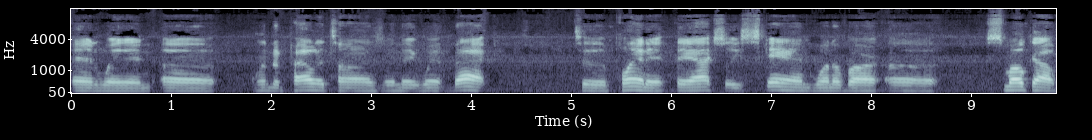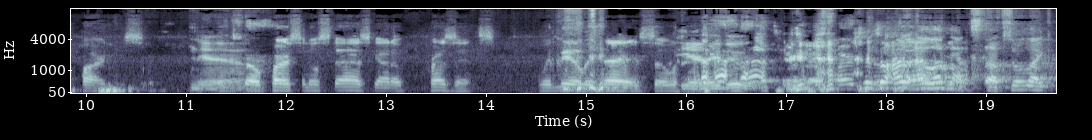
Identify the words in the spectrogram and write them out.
And when uh when the Pelotons when they went back to the Planet, they actually scanned one of our uh smoke out parties. And Yeah. so personal stash got a presence with Neil and Dave. So Yeah, they do. so I, I love that stuff. So like,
